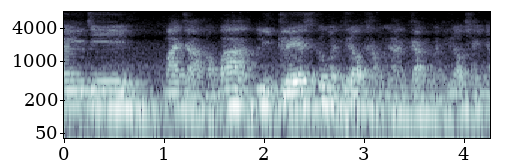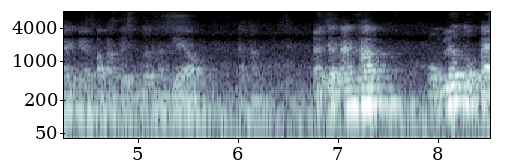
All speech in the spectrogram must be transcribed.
ig มาจากคำว่า regress ก็เหมือนที่เราทำงานกัน เหมือนที่เราใช้งานกันปกติเมื่อครั้งที่แล้วนะครับ หลังจากนั้นครับผมเลือกตัวแปร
